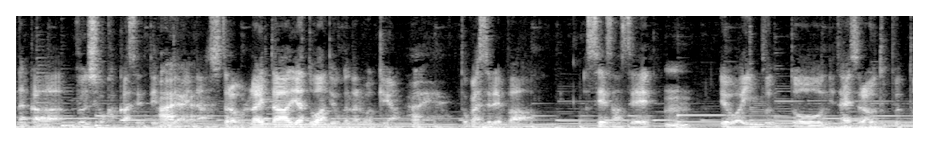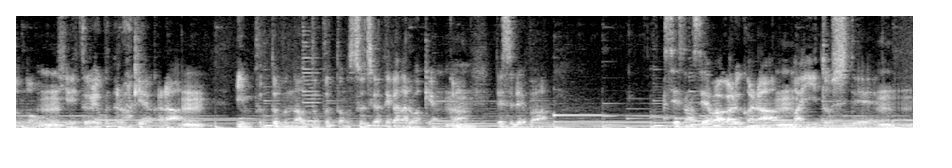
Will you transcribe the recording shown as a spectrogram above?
なんか文章書かせてみたいな、はいはい。そしたらライター雇わんでよくなるわけやん。はいとかにすれば生産性うん。要はインプットに対するアウトプットのうん。比率が良くなるわけやから、うん。インプット分のアウトプットの数値がでかなるわけやんか、うん。ですれば生産性は上がるから、うん。まあいいとして、うん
